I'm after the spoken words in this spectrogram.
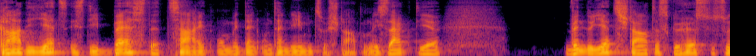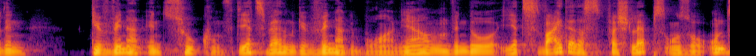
Gerade jetzt ist die beste Zeit, um mit deinem Unternehmen zu starten. Und ich sag dir, wenn du jetzt startest, gehörst du zu den Gewinnern in Zukunft. Jetzt werden Gewinner geboren, ja. Und wenn du jetzt weiter das verschleppst und so und,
